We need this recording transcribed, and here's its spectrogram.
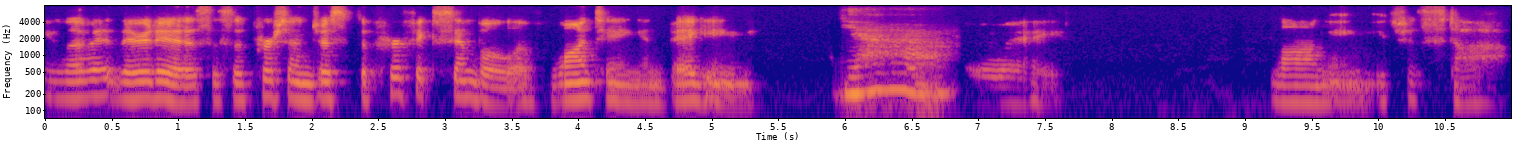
You love it. There it is. This is a person, just the perfect symbol of wanting and begging Yeah. away, longing. It should stop.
